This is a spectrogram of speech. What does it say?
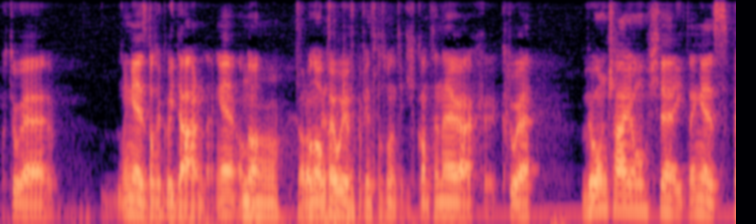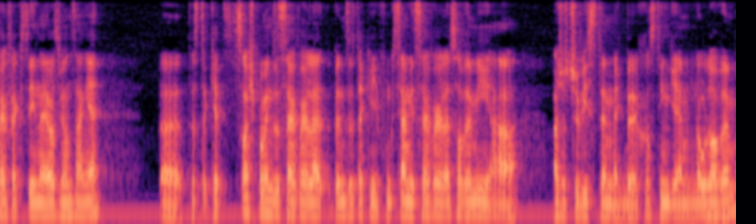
które no nie jest do tego idealne, nie? Ono, no, ono operuje w takie- pewien sposób na takich kontenerach, które wyłączają się i to nie jest perfekcyjne rozwiązanie. E, To jest takie coś pomiędzy, serverle, między takimi funkcjami serverlessowymi, a, a rzeczywistym jakby hostingiem nodowym.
